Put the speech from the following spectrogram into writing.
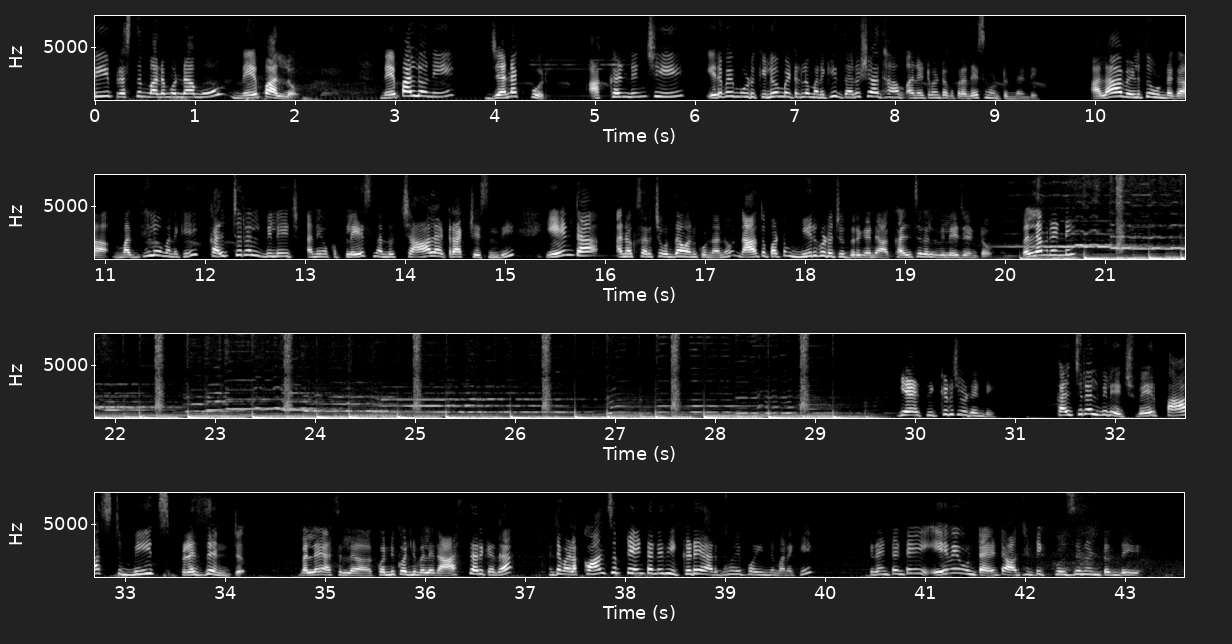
TV ప్రస్తుతం మనమున్నాము? నేపాల్లో. నేపాల్లోని జనక్పూర్. అక్కడి నుంచి ఇరవై మూడు కిలోమీటర్లు మనకి ధనుషాధామ్ అనేటువంటి ఒక ప్రదేశం ఉంటుందండి. అలా వెళుతూ ఉండగా మధ్యలో మనకి కల్చరల్ విలేజ్ అనే ఒక ప్లేస్ నన్ను చాలా అట్రాక్ట్ చేసింది. ఏంటా అని ఒకసారి చూద్దాం అనుకున్నాను. నాతో పాటు మీరు కూడా చూద్దరు కానీ ఆ కల్చరల్ విలేజ్ ఏంటో. వెళ్దాం రండి. ఎస్ ఇక్కడ చూడండి. Cultural village where past meets present వాళ్ళే అసలు కొన్ని కొన్ని వాళ్ళే రాస్తారు కదా. అంటే వాళ్ళ కాన్సెప్ట్ ఏంటనేది ఇక్కడే అర్థమైపోయింది మనకి. ఇక్కడ ఏంటంటే ఏమేమి ఉంటాయంటే ఆథెంటిక్ క్విజిన్ ఉంటుంది.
